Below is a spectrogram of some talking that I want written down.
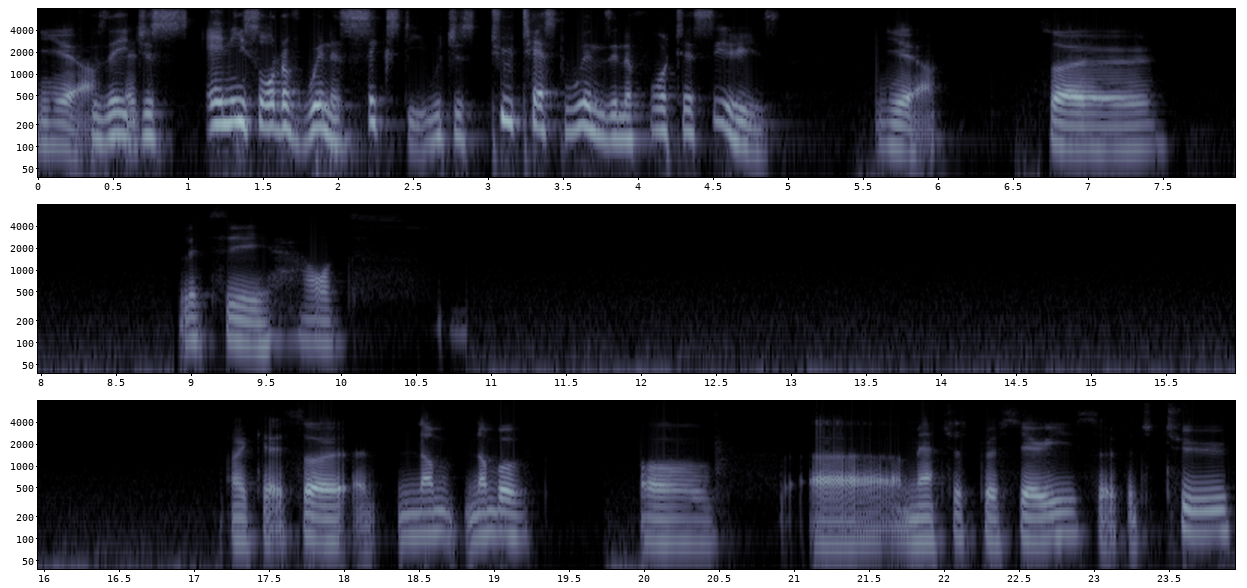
Yeah. Because they just any sort of win is 60, which is two test wins in a four test series. Yeah. So let's see how it's Okay, so a num- number of, of uh, matches per series. So if it's two,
